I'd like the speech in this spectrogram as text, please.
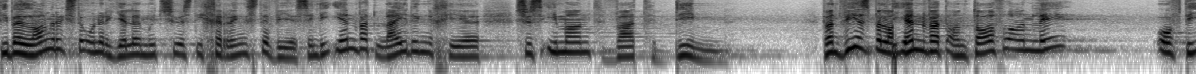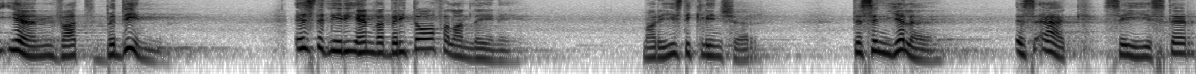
Die belangrikste onder julle moet soos die geringste wees en die een wat leiding gee soos iemand wat dien. Want wie is belangrik, die een wat aan tafel aan lê of die een wat bedien? Is dit nie die een wat by die tafel aan lê nie? Maar hier's die clincher. Tussen julle is ek, sê Hester,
